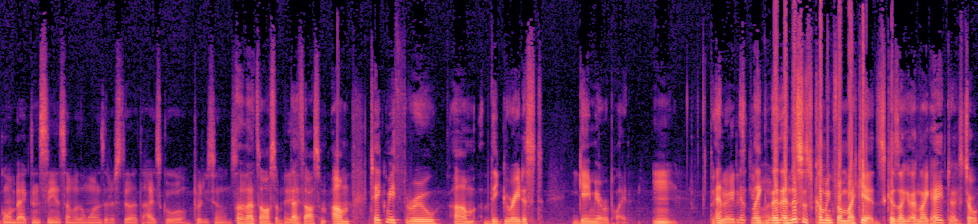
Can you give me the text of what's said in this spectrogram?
going back and seeing some of the ones that are still at the high school pretty soon. So Oh, that's awesome. yeah. That's awesome. Um, take me through um the greatest game you ever played. Mm, the and greatest. it- like game and, and this is coming from my kids because like I'm like hey so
